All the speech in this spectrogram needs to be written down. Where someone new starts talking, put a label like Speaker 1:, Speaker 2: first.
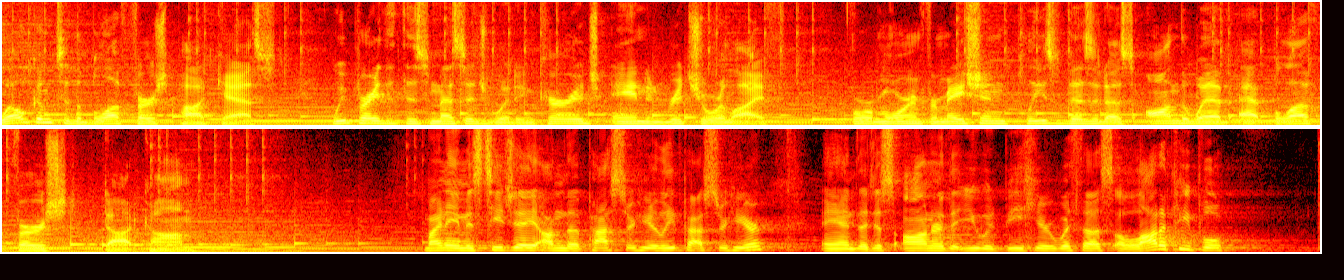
Speaker 1: Welcome to the Bluff First podcast. We pray that this message would encourage and enrich your life. For more information, please visit us on the web at blufffirst.com.
Speaker 2: My name is TJ. I'm the pastor here, lead pastor here, and I just honor that you would be here with us. A lot of people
